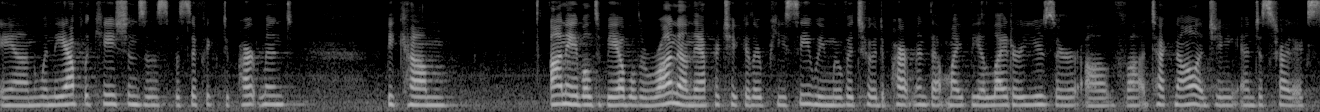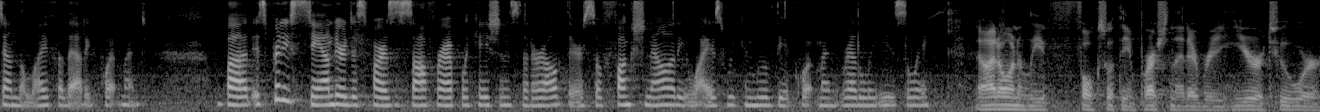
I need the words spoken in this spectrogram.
And when the applications in a specific department become unable to be able to run on that particular PC, we move it to a department that might be a lighter user of uh, technology and just try to extend the life of that equipment. But it's pretty standard as far as the software applications that are out there, so functionality-wise, we can move the equipment readily, easily. Now, I don't want to leave folks with the impression that every year or two we're,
